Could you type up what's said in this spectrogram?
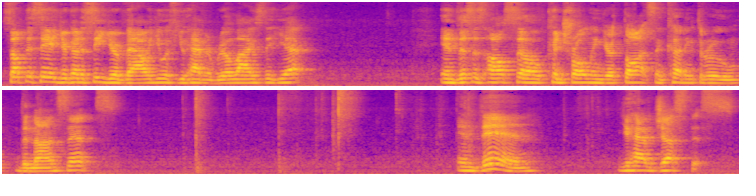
Something said you're to see your value if you haven't realized it yet. And this is also controlling your thoughts and cutting through the nonsense. And then you have justice.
